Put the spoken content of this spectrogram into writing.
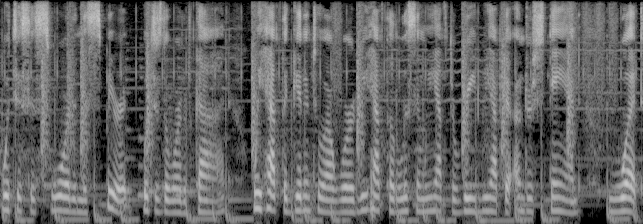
which is his sword in the spirit, which is the word of God. We have to get into our word. We have to listen. We have to read. We have to understand what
